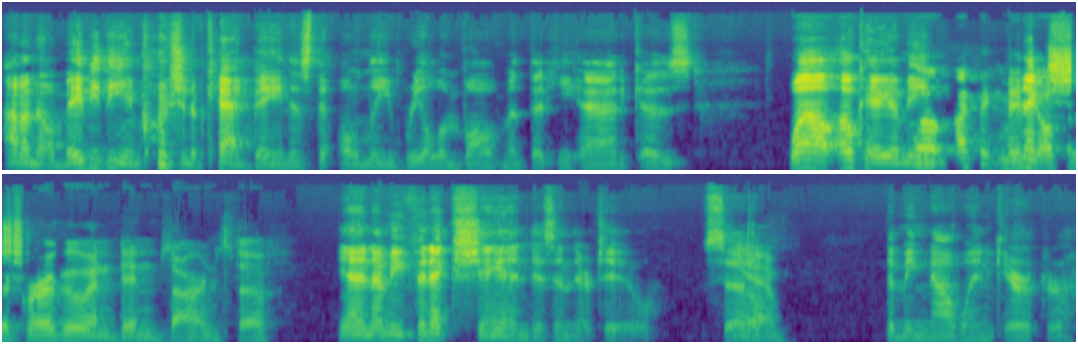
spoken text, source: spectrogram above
I don't know. Maybe the inclusion of Cad Bane is the only real involvement that he had because, well, okay. I mean, well, I think maybe next- also the Grogu and Din Djarin stuff. yeah, and I mean, Fennec Shand is in there too. So Yeah, the Ming Na Wen character.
